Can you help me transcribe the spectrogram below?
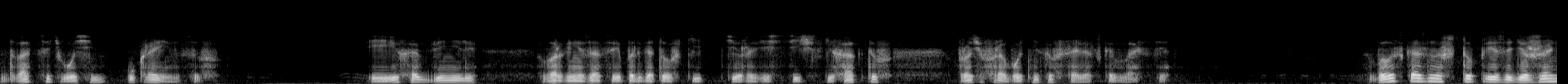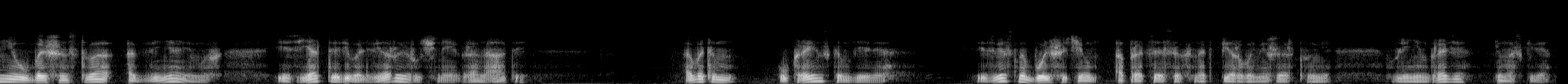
28 украинцев. И их обвинили в организации подготовки террористических актов против работников советской власти. Было сказано, что при задержании у большинства обвиняемых изъяты револьверы и ручные гранаты. Об этом украинском деле известно больше, чем о процессах над первыми жертвами в Ленинграде и Москве.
